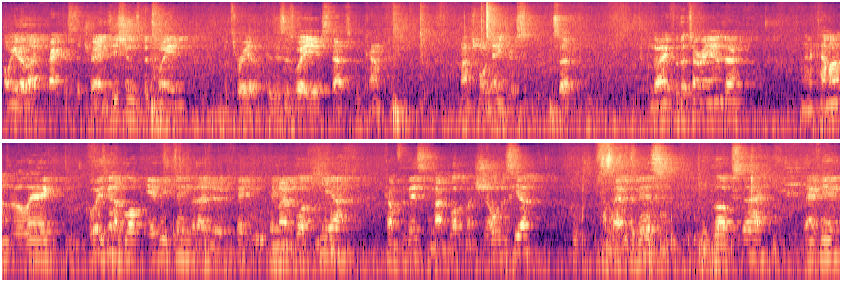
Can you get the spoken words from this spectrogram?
I want you to like practice the transitions between the three of them, because this is where you start to become much more dangerous. So, I'm going for the Toreando. I'm going to come under the leg. Koi's going to block everything that I do. Okay? He might block here, come for this. He might block my shoulders here. Come back to this. He blocks that. Back in.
